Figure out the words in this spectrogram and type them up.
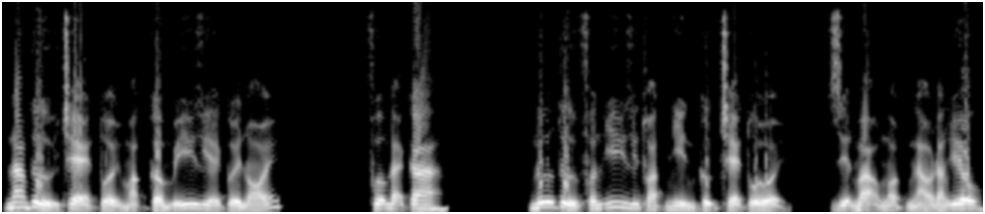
Nam tử trẻ tuổi mặc cẩm y gì cười nói. Phượng đại ca. Nữ tử phân y di thoạt nhìn cực trẻ tuổi, diện mạo ngọt ngào đáng yêu.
